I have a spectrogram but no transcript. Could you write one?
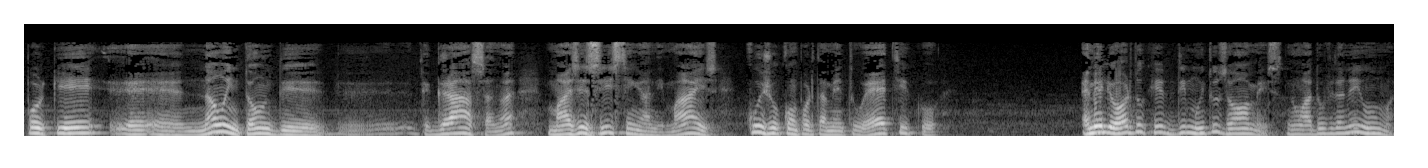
porque é, é, não de, de, de graça, não é? mas existem animais cujo comportamento ético é melhor do que de muitos homens, não há dúvida nenhuma.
